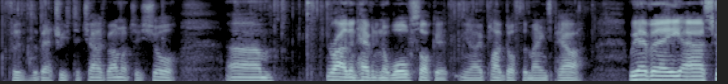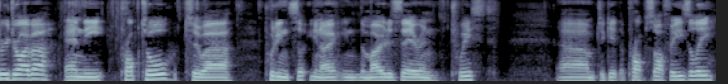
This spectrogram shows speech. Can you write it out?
for the batteries to charge, but I'm not too sure. Um, rather than having it in a wall socket, you know, plugged off the mains power. We have a uh, screwdriver and the prop tool to uh, put in, you know, in the motors there and twist um, to get the props off easily.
